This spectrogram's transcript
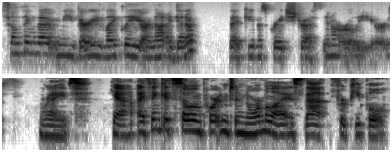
something that we very likely are not identifying that gave us great stress in our early years. Right. Yeah, I think it's so important to normalize that for people.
